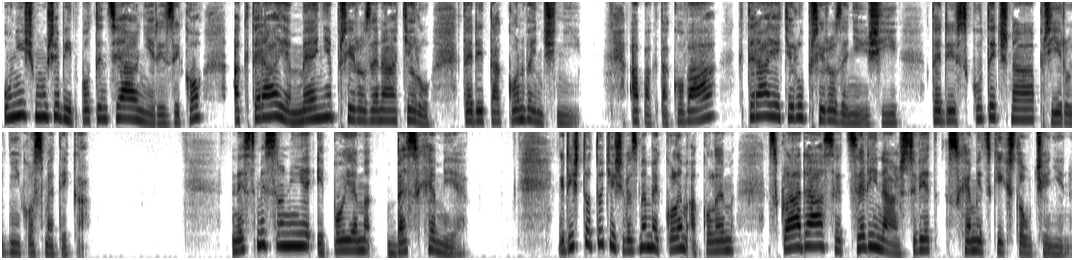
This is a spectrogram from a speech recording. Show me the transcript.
u níž může být potenciální riziko a která je méně přirozená tělu, tedy ta konvenční a pak taková, která je tělu přirozenější, tedy skutečná přírodní kosmetika. Nesmyslný je i pojem bez chemie. Když to totiž vezmeme kolem a kolem, skládá se celý náš svět z chemických sloučenin.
